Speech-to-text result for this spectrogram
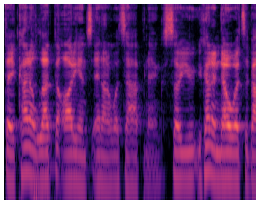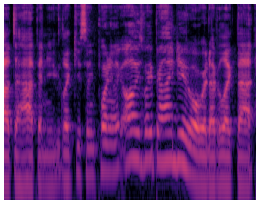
they kind of let the audience in on what's happening. So you, you kind of know what's about to happen. You like you're sitting pointing like, oh, he's right behind you or whatever like that.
